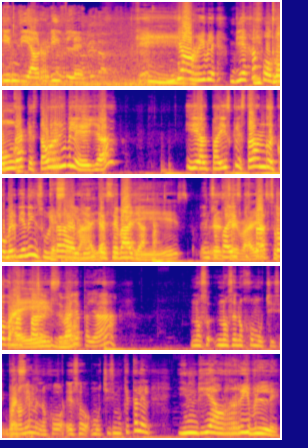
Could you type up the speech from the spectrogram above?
India, horrible. India horrible, vieja fodonga que está horrible ella. Y al país que le está dando de comer viene a insultar a alguien que se vaya. país. En su país que está todo más padre, que se vaya para allá. Nos, nos enojó muchísimo. Bueno, Pues a mí sí. me enojó eso muchísimo. ¿Qué tal el India horrible?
